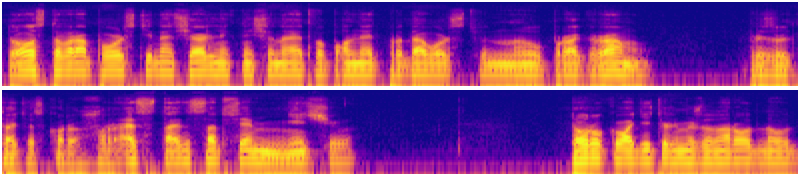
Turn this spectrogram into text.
То Ставропольский начальник начинает выполнять продовольственную программу, в результате скоро жрать станет совсем нечего. То руководитель международного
